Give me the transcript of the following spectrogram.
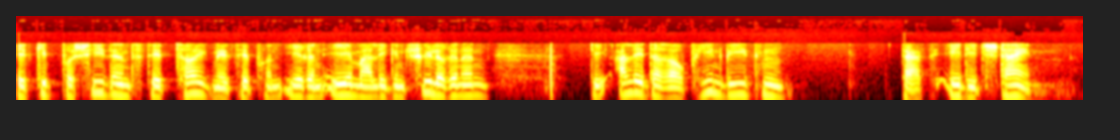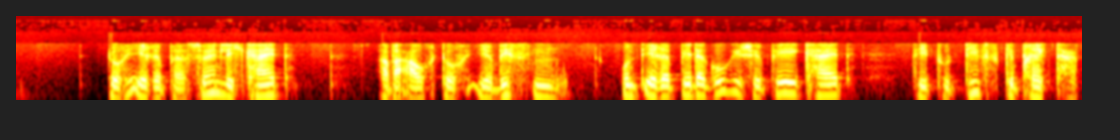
Es gibt verschiedenste Zeugnisse von ihren ehemaligen Schülerinnen, die alle darauf hinwiesen, dass Edith Stein durch ihre Persönlichkeit, aber auch durch ihr Wissen und ihre pädagogische Fähigkeit sie zutiefst geprägt hat.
